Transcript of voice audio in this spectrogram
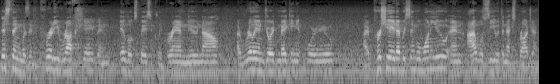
This thing was in pretty rough shape and it looks basically brand new now. I really enjoyed making it for you. I appreciate every single one of you and I will see you at the next project.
